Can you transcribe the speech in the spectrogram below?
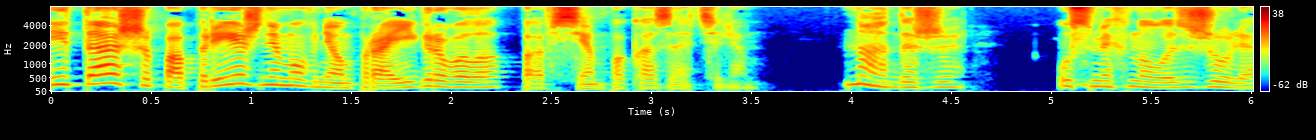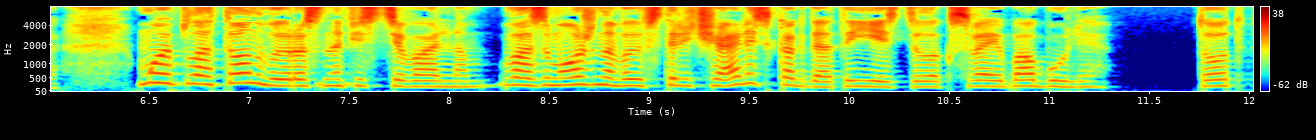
И Таша по-прежнему в нем проигрывала по всем показателям. «Надо же!» — усмехнулась Жуля. «Мой Платон вырос на фестивальном. Возможно, вы встречались, когда ты ездила к своей бабуле». Тот,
